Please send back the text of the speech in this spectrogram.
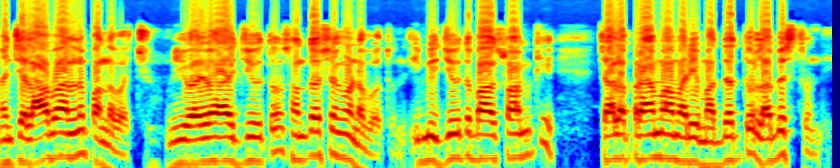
మంచి లాభాలను పొందవచ్చు. మీ వైవాహిక జీవితం సంతోషంగా ఉండబోతుంది. మీ జీవిత భాగస్వామికి చాలా ప్రేమ మరియు మద్దతు లభిస్తుంది.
